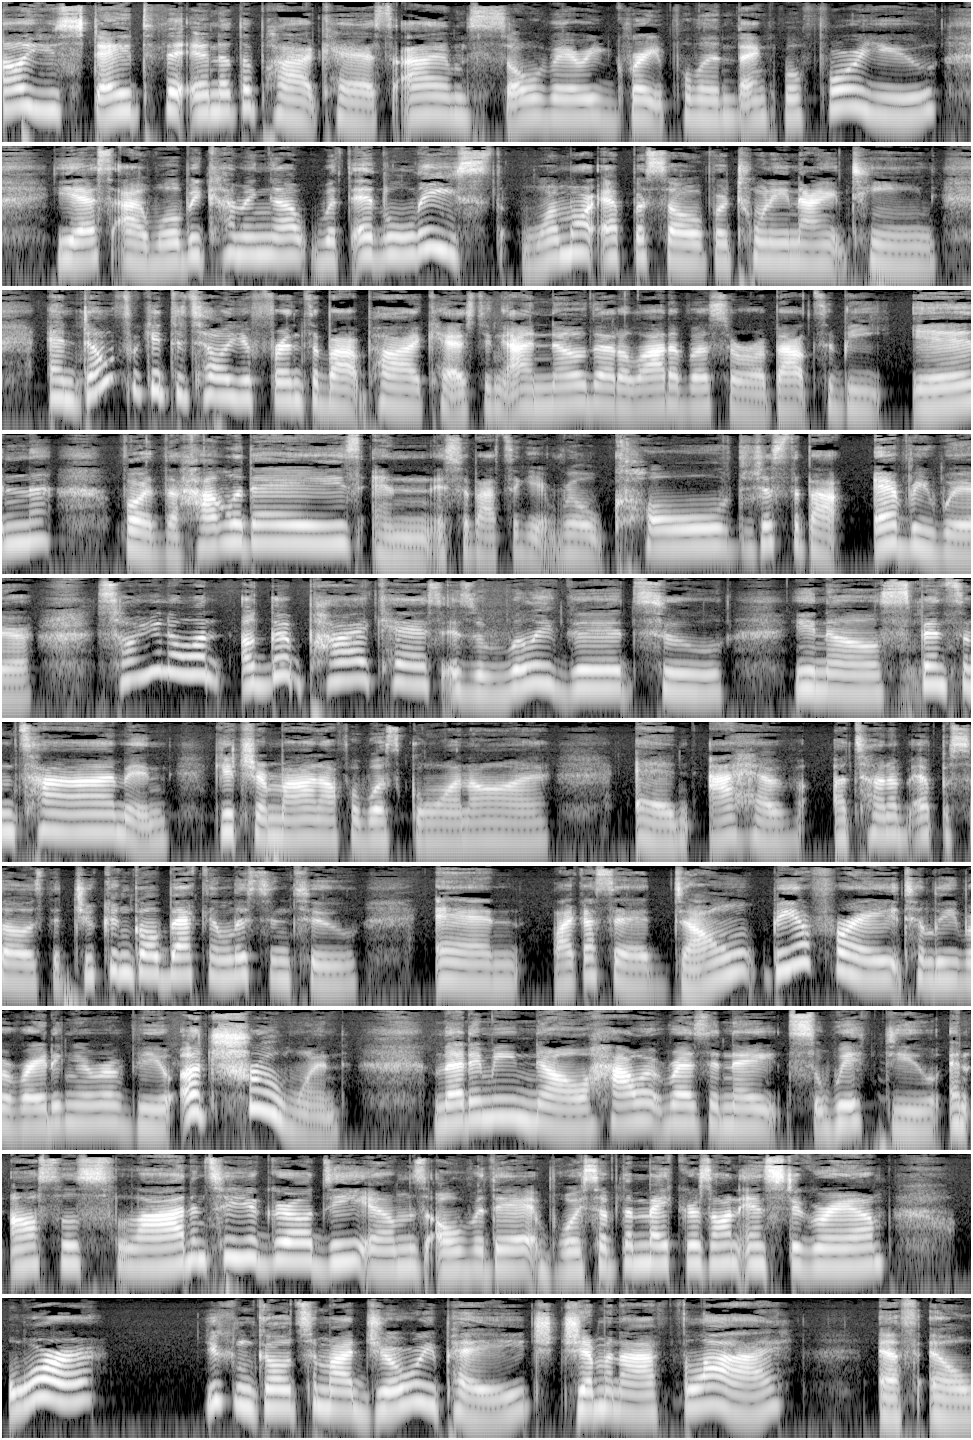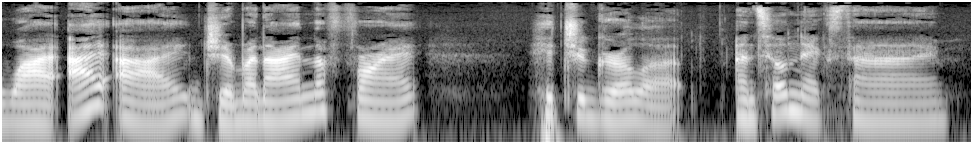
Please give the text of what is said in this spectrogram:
Well, you stayed to the end of the podcast. I am so very grateful and thankful for you. Yes, I will be coming up with at least one more episode for 2019. And don't forget to tell your friends about podcasting. I know that a lot of us are about to be in for the holidays and it's about to get real cold just about everywhere. So, you know, what? a good podcast is really good to, you know, spend some time and get your mind off of what's going on and I have a ton of episodes that you can go back and listen to. And like I said, don't be afraid to leave a rating and review, a true one, letting me know how it resonates with you. And also slide into your girl DMs over there at Voice of the Makers on Instagram, or you can go to my jewelry page, Gemini Fly, F L Y I I, Gemini in the front. Hit your girl up. Until next time.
